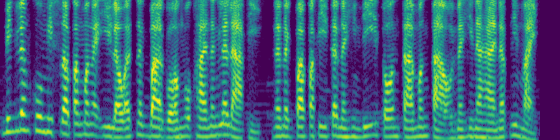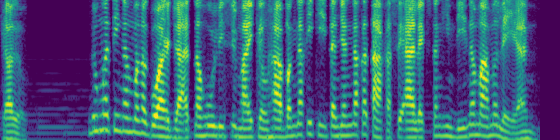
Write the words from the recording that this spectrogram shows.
Biglang kumislap ang mga ilaw at nagbago ang mukha ng lalaki, na nagpapakita na hindi ito ang tamang tao na hinahanap ni Michael. Dumating ang mga gwardya at nahuli si Michael habang nakikita niyang nakatakas si Alex nang hindi namamalayan.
